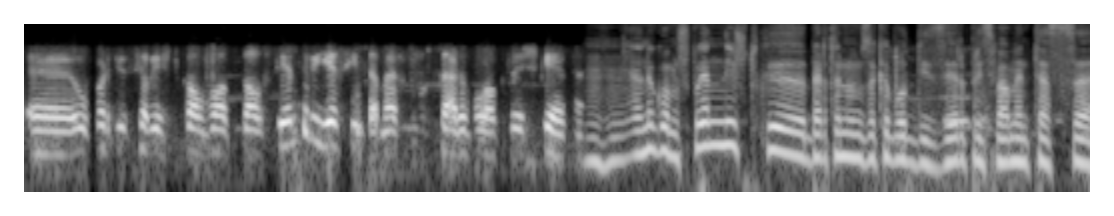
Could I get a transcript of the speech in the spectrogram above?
Uh, o Partido Socialista com votos ao centro e assim também reforçar o Bloco da Esquerda. Uhum. Ana Gomes, pegando nisto que Berta Nunes acabou de dizer, principalmente essa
